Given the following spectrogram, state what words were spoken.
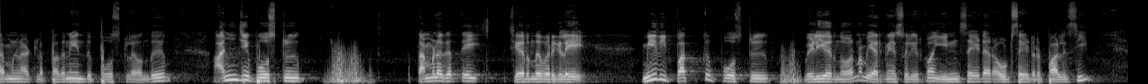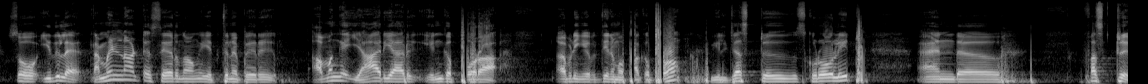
தமிழ்நாட்டில் பதினைந்து போஸ்ட்டில் வந்து அஞ்சு போஸ்ட்டு தமிழகத்தை சேர்ந்தவர்களே. மீதி பத்து போஸ்ட்டு வெளியே இருந்தவர் நம்ம ஏற்கனவே சொல்லியிருக்கோம். இன்சைடர் அவுட் சைடர் பாலிசி ஸோ இதில் தமிழ்நாட்டை சேர்ந்தவங்க எத்தனை பேர்? அவங்க யார் யார் எங்கே போகிறா அப்படிங்கிற பற்றி நம்ம பார்க்க போகிறோம் will just scroll it and first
